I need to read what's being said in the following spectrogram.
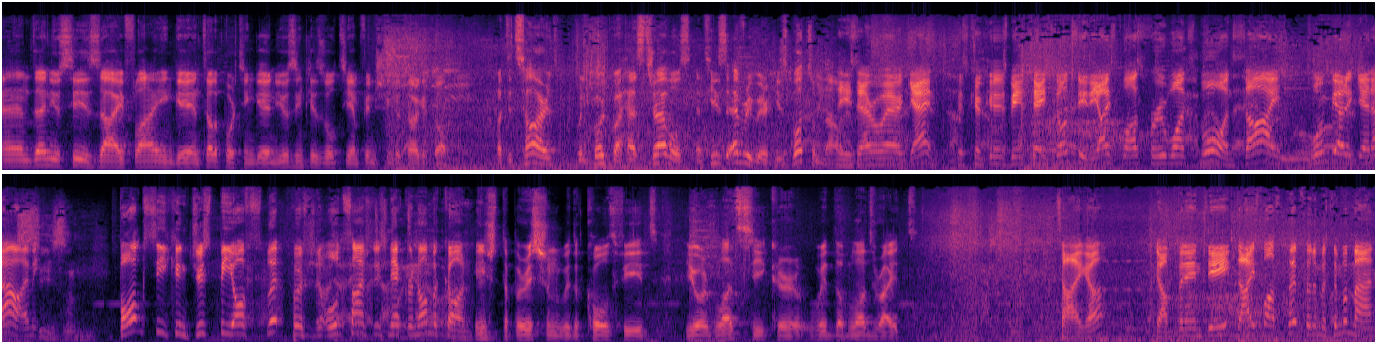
And then you see Zai flying in, teleporting in, using his ulti and finishing the target off. But it's hard when Kunkka has travels and he's everywhere. He's bottom now. He's everywhere again. Because Kunkka is being chased onto. The ice blast through once more, and Zai won't be able to get out. I mean. Boxi can just be off split push at all times with his Necronomicon. Instant apparition with the cold feet, your Bloodseeker with the Blood Rite. Taiga jumping in deep. The ice blast flips on the Matumba man.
